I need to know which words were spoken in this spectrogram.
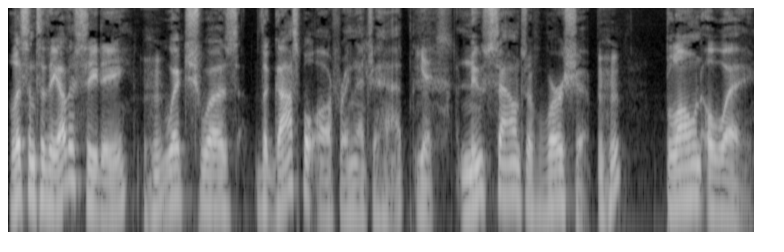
Listen to the other CD, Mhm. which was the gospel offering that you had. Yes. New Sounds of Worship. Mhm. Blown Away.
